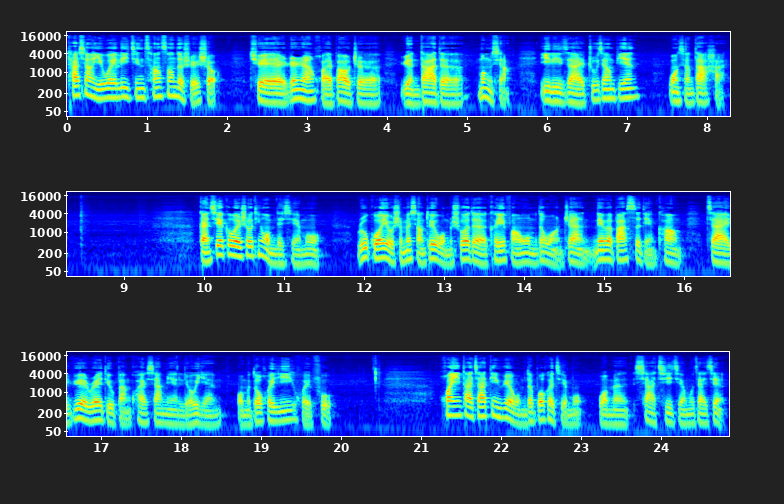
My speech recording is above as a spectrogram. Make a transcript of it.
它像一位历经沧桑的水手，却仍然怀抱着远大的梦想，屹立在珠江边，望向大海。感谢各位收听我们的节目。如果有什么想对我们说的，可以访问我们的网站 never 八四点 com，在粤 radio 板块下面留言，我们都会一一回复。欢迎大家订阅我们的播客节目，我们下期节目再见。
